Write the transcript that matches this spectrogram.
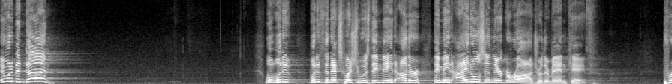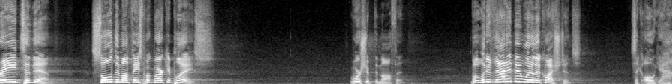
it would have been done. What, what, if, what if the next question was they made other they made idols in their garage or their man cave? Prayed to them, sold them on Facebook Marketplace, worshiped them often. But what if that had been one of the questions? It's like, oh yeah,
